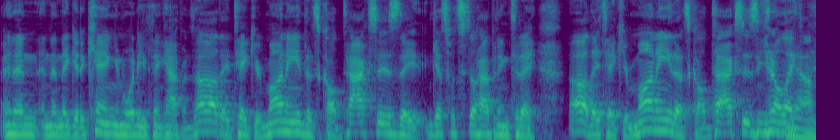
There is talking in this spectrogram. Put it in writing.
And then and then they get a king, and what do you think happens? Oh, they take your money. That's called taxes. They guess what's still happening today? Oh, they take your money. That's called taxes. You know, like Yeah.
